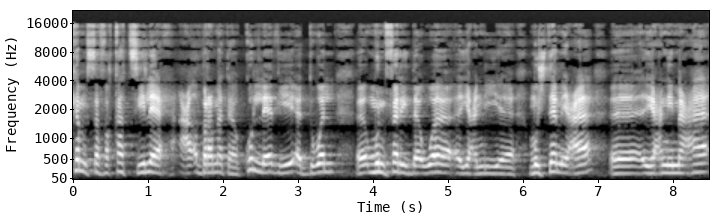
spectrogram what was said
كم صفقات سلاح أبرمتها. كل هذه الدول منفردة ويعني مجتمعة يعني مع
